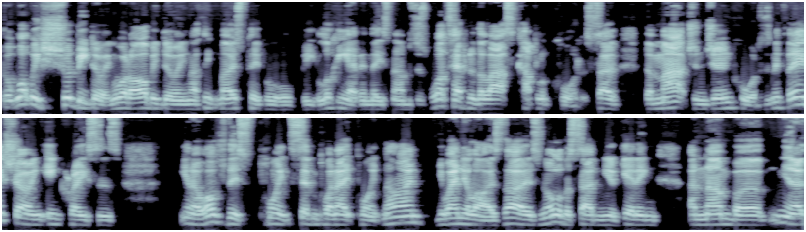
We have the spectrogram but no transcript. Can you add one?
But what we should be doing, what I'll be doing, I think most people will be looking at in these numbers, is what's happened in the last couple of quarters. So the March and June quarters. And if they're showing increases you know, of this 0.7, 0.8, 0.9, you annualize those, and all of a sudden you're getting a number, you know,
